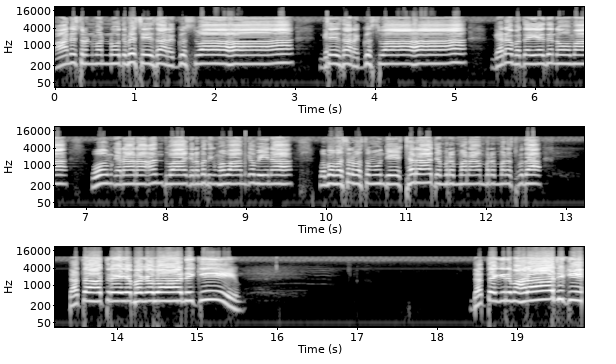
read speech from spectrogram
ఆనుశృణ్వన్నోతిభిషేధానగ్గుస్వాహ గణపతయద ఓం గణానాన్వా అంత్వా గణపతి భవాం కవీనా ముపమస్త్రవస్తమం జ్యేష్ఠరాజం బ్రహ్మణాం బ్రహ్మణస్పద దత్తాత్రేయ భగవానికి దత్తగిరి మహారాజుకి.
